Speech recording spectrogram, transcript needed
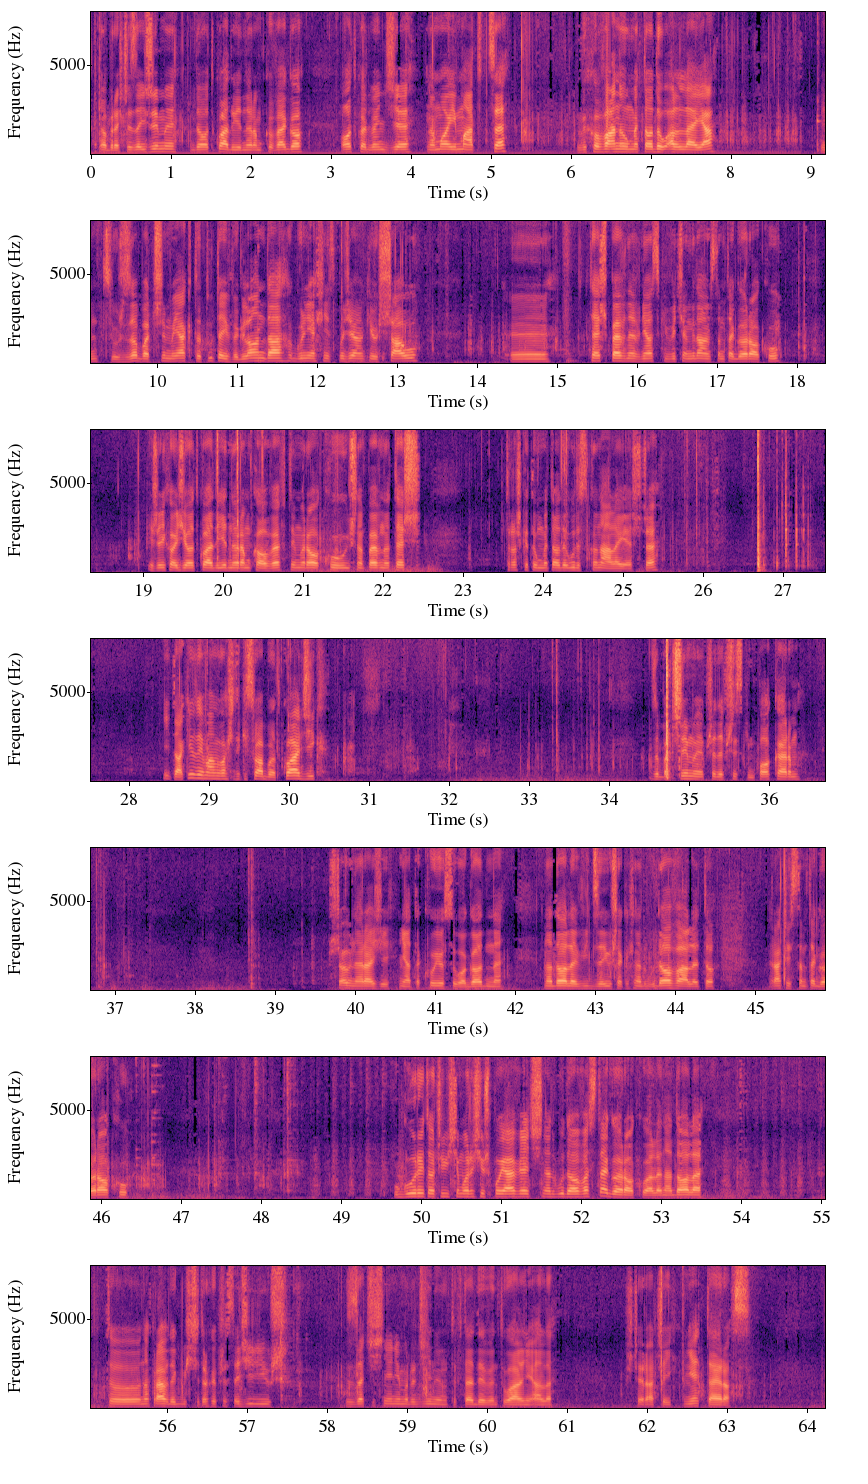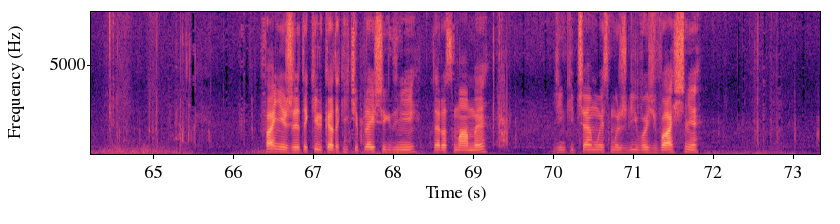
Dobra, jeszcze zajrzymy do odkładu jednoramkowego. Odkład będzie na mojej matce, wychowaną metodą Alleja. Więc cóż, zobaczymy jak to tutaj wygląda. Ogólnie ja się nie spodziewałem jakiegoś szału. Yy, też pewne wnioski wyciągnąłem z tamtego roku. Jeżeli chodzi o odkłady jednoramkowe, w tym roku już na pewno też troszkę tą metodę udoskonalę jeszcze. I tak, i tutaj mamy właśnie taki słaby odkładzik. Zobaczymy przede wszystkim pokarm. Pszczoły na razie nie atakują, są łagodne. Na dole widzę już jakaś nadbudowa, ale to raczej z tamtego roku. U góry to oczywiście może się już pojawiać nadbudowa z tego roku, ale na dole to naprawdę jakbyście trochę przesadzili już z zacieśnieniem rodziny, no to wtedy ewentualnie, ale jeszcze raczej nie teraz. Fajnie, że te kilka takich cieplejszych dni teraz mamy, dzięki czemu jest możliwość właśnie,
